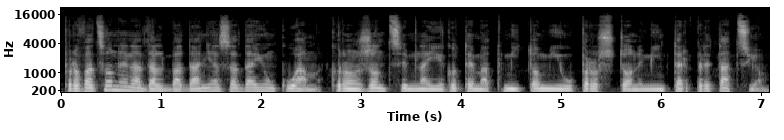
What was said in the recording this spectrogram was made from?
Prowadzone nadal badania zadają kłam krążącym na jego temat mitom i uproszczonym interpretacjom.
